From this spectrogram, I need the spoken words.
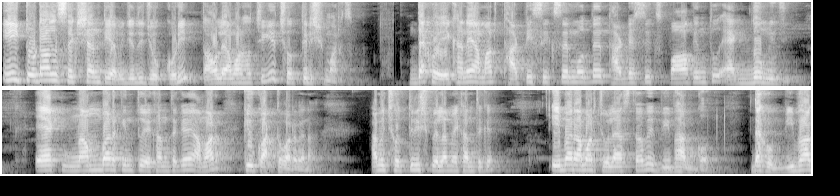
এই টোটাল সেকশনটি আমি যদি যোগ করি, তাহলে আমার হচ্ছে গিয়ে ছত্রিশ মার্কস দেখো, এখানে আমার থার্টি সিক্সের মধ্যে থার্টি সিক্স পাওয়া কিন্তু একদম ইজি এক নাম্বার কিন্তু এখান থেকে আমার কেউ কাটতে পারবে না। আমি ছত্রিশ পেলাম এখান থেকে। এবার আমার চলে আসতে হবে বিভাগ গ। দেখো, বিভাগ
